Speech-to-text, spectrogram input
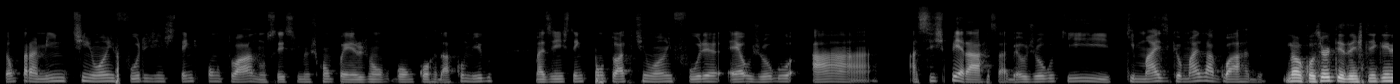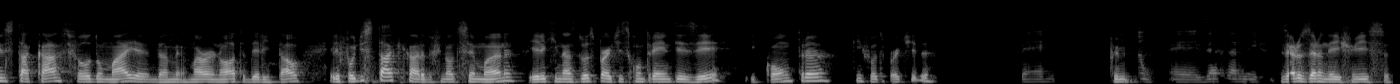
Então, para mim, Tinhon e Fúria a gente tem que pontuar. Não sei se meus companheiros vão concordar comigo, mas a gente tem que pontuar que One e Fúria é o jogo a, a se esperar, sabe? É o jogo que, que, mais, que eu mais aguardo. Não, com certeza. A gente tem que destacar, você falou do Maia, da maior nota dele e tal. Ele foi o destaque, cara, do final de semana. Ele que nas duas partidas contra a NTZ e contra. Quem foi a outra partida? BR. Foi... Não, é 00 Nation. 00 Nation, isso.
